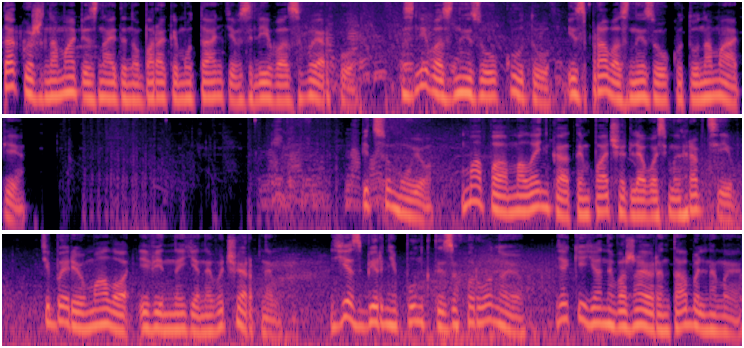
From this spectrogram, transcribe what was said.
Також на мапі знайдено бараки мутантів зліва зверху, зліва знизу у куту і справа знизу у куту на мапі. Підсумую. Мапа маленька, тим паче для восьми гравців. Тіберію мало і він не є невичерпним. Є збірні пункти з охороною, які я не вважаю рентабельними,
